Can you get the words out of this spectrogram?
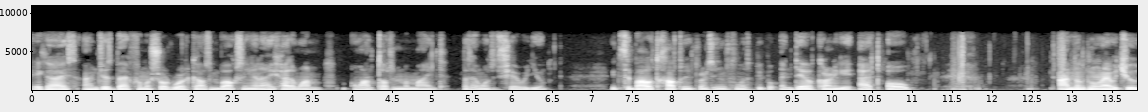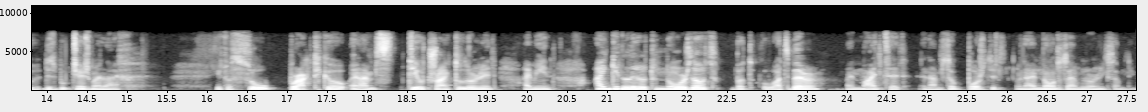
Hey guys, I'm just back from a short workout in boxing and I had one one thought in my mind that I wanted to share with you. It's about how to influence and influence people and Dale Carnegie at all. I'm not gonna lie with you, this book changed my life. It was so practical and I'm still trying to learn it. I mean, I get little to no results, but what's better? My mindset and I'm so positive and I know that I'm learning something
